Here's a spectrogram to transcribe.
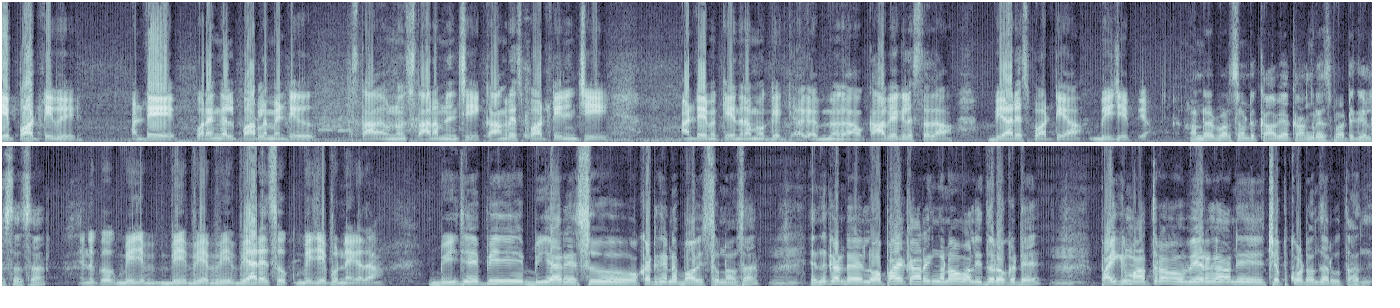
ఏ పార్టీ అంటే వరంగల్ పార్లమెంట్ స్థా స్థానం నుంచి కాంగ్రెస్ పార్టీ నుంచి అంటే కేంద్రం కావ్య గెలుస్తుందా? బీఆర్ఎస్ పార్టీయా? బీజేపీయా? Hundred percent Kavya Congress party గెలుస్తుంది సార్. ఎందుకు? బీజే బీఆర్ఎస్ బీజేపీ ఉన్నాయి కదా? బీజేపీ బీఆర్ఎస్ ఒకటిగానే భావిస్తున్నాం సార్. ఎందుకంటే లోపాయకారంగానో వాళ్ళిద్దరు ఒకటే పైకి మాత్రం వేరుగా అని చెప్పుకోవడం జరుగుతుంది.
